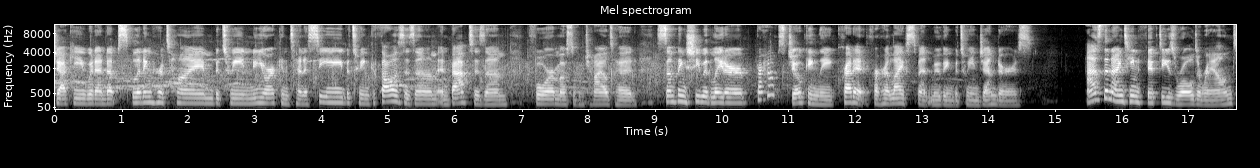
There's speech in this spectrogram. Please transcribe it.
Jackie would end up splitting her time between New York and Tennessee, between Catholicism and baptism for most of her childhood, something she would later, perhaps jokingly, credit for her life spent moving between genders. As the 1950s rolled around,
